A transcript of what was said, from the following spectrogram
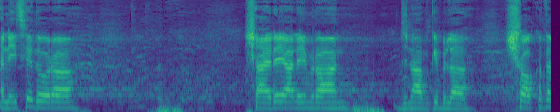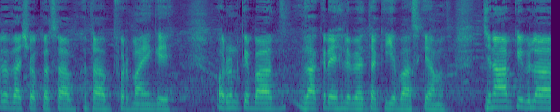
یعنی انیس دورہ شاعر عال عمران جناب قبلہ بلا شوکت رضا شوکت صاحب خطاب فرمائیں گے اور ان کے بعد ذاکر اہل بیتہ کی عباس قیامت۔ جناب کی بلا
